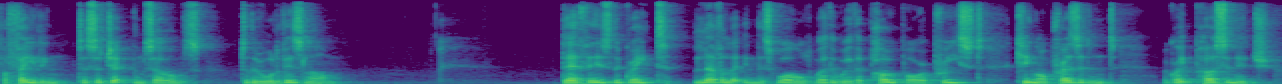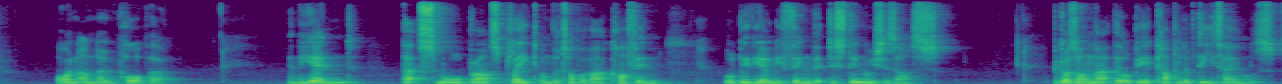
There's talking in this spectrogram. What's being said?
for failing to subject themselves to the rule of Islam. Death is the great leveller in this world, whether we're the Pope or a priest, king or president, a great personage or an unknown pauper. In the end, that small brass plate on the top of our coffin will be the only thing that distinguishes us. Because on that there will be a couple of details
